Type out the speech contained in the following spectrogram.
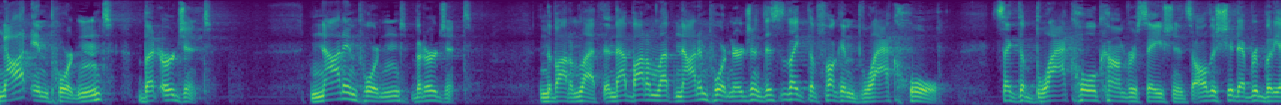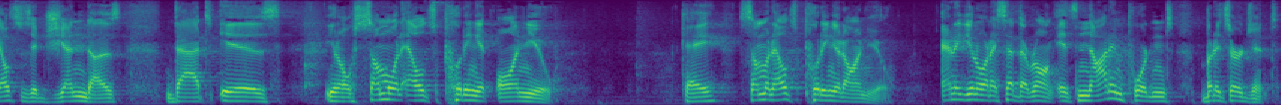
not important, but urgent. Not important, but urgent in the bottom left. And that bottom left, not important, urgent, this is like the fucking black hole it's like the black hole conversation. It's all the shit everybody else's agendas that is, you know, someone else putting it on you. Okay? Someone else putting it on you. And you know what? I said that wrong. It's not important, but it's urgent.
